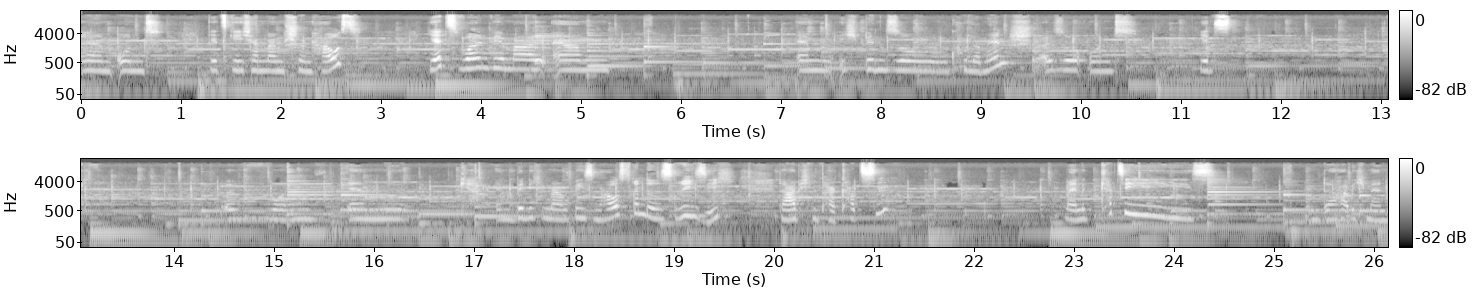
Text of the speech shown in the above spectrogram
ähm, und jetzt gehe ich an meinem schönen Haus. Jetzt wollen wir mal. Ähm, ähm, ich bin so ein cooler Mensch, also und jetzt äh, wollen, ähm, ähm, bin ich in meinem riesen Haus drin. Das ist riesig. Da habe ich ein paar Katzen. Meine Katzis. Und da habe ich meinen.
